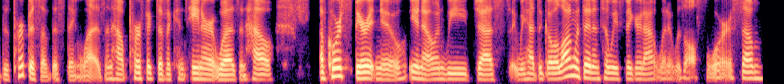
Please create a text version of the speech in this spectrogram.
the purpose of this thing was and how perfect of a container it was and how of course spirit knew, you know, and we just we had to go along with it until we figured out what it was all for. So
